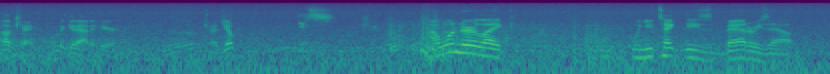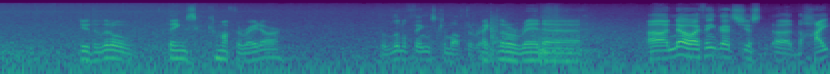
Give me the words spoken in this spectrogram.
Okay, let me get out of here. Can I jump? Yes. Okay. I wonder, like, when you take these batteries out, do the little things come off the radar? The little things come off the radar. Like little red, uh... Uh, no, I think that's just uh, the height.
